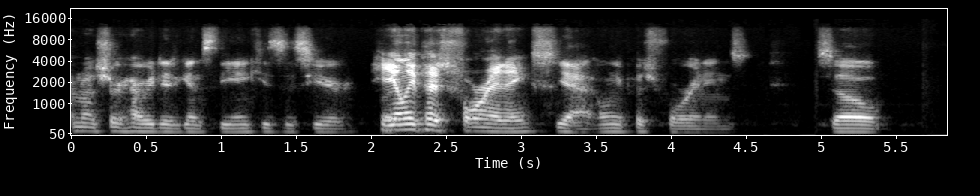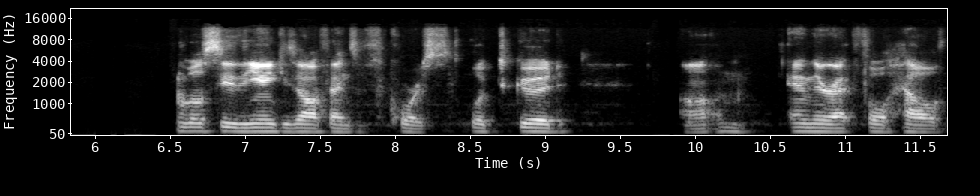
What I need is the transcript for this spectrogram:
I'm not sure how he did against the Yankees this year. He only pitched four innings. yeah, only pitched four innings. So we'll see. The Yankees offense, of course, looked good. Um, and they're at full health.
